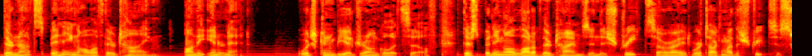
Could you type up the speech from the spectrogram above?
they're not spending all of their time on the internet which can be a jungle itself. They're spending a lot of their times in the streets, all right? We're talking about the streets.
